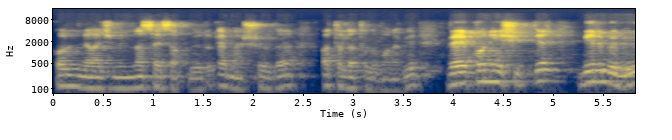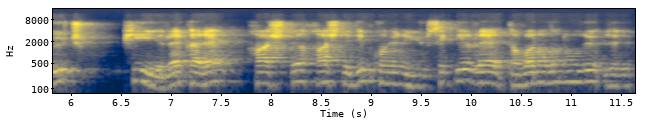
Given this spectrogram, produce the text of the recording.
Koninin hacmini nasıl hesaplıyorduk? Hemen şurada hatırlatalım ona bir. V koni eşittir 1 bölü 3 pi r kare h'tı. H dediğim koninin yüksekliği r taban alanı oluyor. e,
